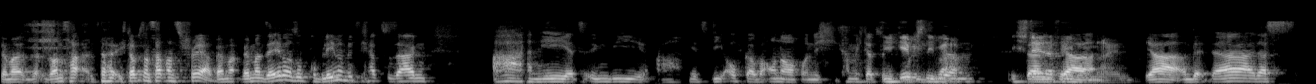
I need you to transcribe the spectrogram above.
Sag mal, sonst ich glaube, sonst hat man es schwer. Wenn man, wenn man selber so Probleme mit sich hat zu sagen, ah, nee, jetzt irgendwie, ah, jetzt die Aufgabe auch noch und ich kann mich dazu die nicht gebe ich lieber. Ich stelle dafür ja, ein. Ja, und da, das,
